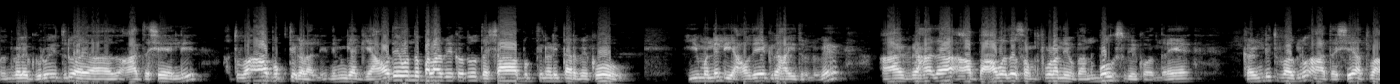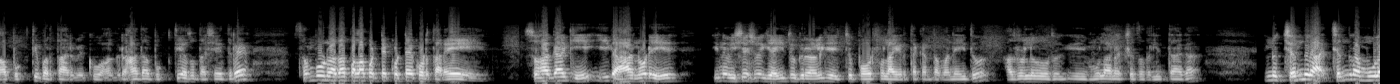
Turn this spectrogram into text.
ಒಂದ್ ವೇಳೆ ಗುರು ಇದ್ರು, ಆ- ದಶೆಯಲ್ಲಿ ಅಥವಾ ಆ ಭುಕ್ತಿಗಳಲ್ಲಿ ನಿಮ್ಗೆ ಯಾವುದೇ ಒಂದು ಫಲ ಬೇಕಾದ್ರೂ ದಶಾ ಭುಕ್ತಿ ನಡೀತಾ ಇರಬೇಕು. ಈ ಮನೆಯಲ್ಲಿ ಯಾವುದೇ ಗ್ರಹ ಇದ್ರು ಆ ಗ್ರಹದ ಆ ಭಾವದ ಸಂಪೂರ್ಣ ನೀವು ಅನುಭವಿಸ್ಬೇಕು ಅಂದ್ರೆ ಖಂಡಿತವಾಗ್ಲೂ ಆ ದಶೆ ಅಥವಾ ಆ ಭುಕ್ತಿ ಬರ್ತಾ ಇರಬೇಕು. ಆ ಗ್ರಹದ ಭುಕ್ತಿ ಅಥವಾ ದಶೆ ಇದ್ರೆ ಸಂಪೂರ್ಣವಾದ ಫಲಪಟ್ಟೆ ಕೊಟ್ಟೆ ಕೊಡ್ತಾರೆ. ಸೊ ಹಾಗಾಗಿ ಈಗ ನೋಡಿ ಇನ್ನು ವಿಶೇಷವಾಗಿ ಐದು ಗ್ರಹಗಳಿಗೆ ಹೆಚ್ಚು ಪವರ್ಫುಲ್ ಆಗಿರ್ತಕ್ಕಂಥ ಮನೆ ಇದು. ಅದರಲ್ಲೂ ಅದು ಈ ಮೂಲ ನಕ್ಷತ್ರದಲ್ಲಿದ್ದಾಗ. ಇನ್ನು ಚಂದ್ರ ಚಂದ್ರ ಮೂಲ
